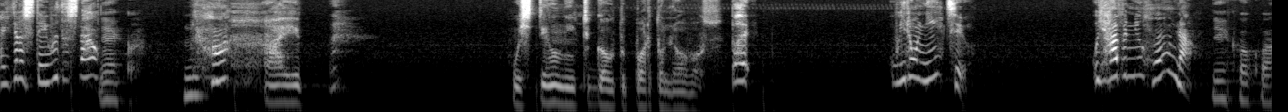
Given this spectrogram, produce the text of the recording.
are you gonna stay with us now? Ecco. Huh? I. We still need to go to Puerto Lobos. But we don't need to. We have a new home now. Ecco qua.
